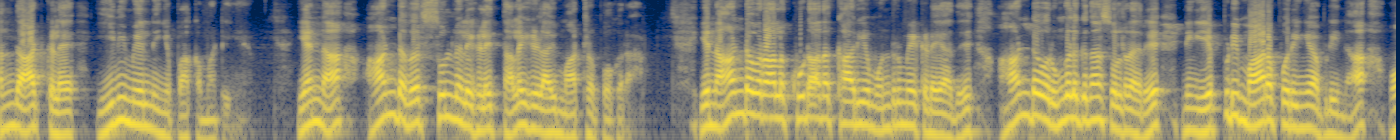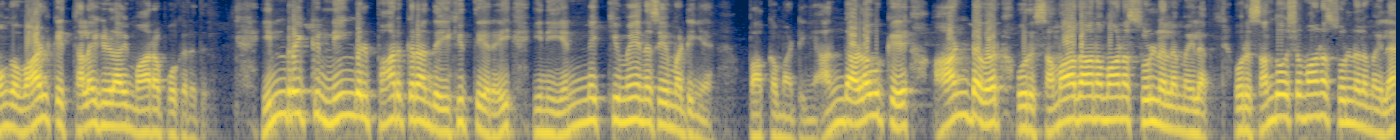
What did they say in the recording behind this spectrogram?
அந்த ஆட்களை இனிமேல் நீங்க பார்க்க மாட்டீங்க. ஏன்னா ஆண்டவர் சூழ்நிலைகளை தலைகீழாய் மாற்றப் போகிறார். என் ஆண்டவரால கூடாத காரியம் ஒன்றுமே கிடையாது. ஆண்டவர் உங்களுக்கு தான் சொல்றாரு நீங்க எப்படி மாற போறீங்க அப்படின்னா உங்க வாழ்க்கை தலைகீழாய் மாறப் போகிறது. இன்றைக்கு நீங்கள் பார்க்கிற அந்த எகிப்தியரை இனி என்னைக்குமே என்ன செய்ய மாட்டீங்க? பார்க்க மாட்டீங்க. அந்த அளவுக்கு ஆண்டவர் ஒரு சமாதானமான சூழ்நிலைமையில ஒரு சந்தோஷமான சூழ்நிலைமையில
